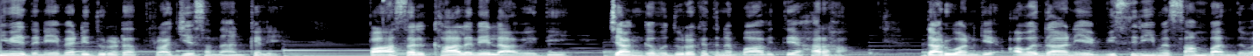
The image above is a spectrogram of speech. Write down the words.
නිවේදනයේ වැඩිදුරටත් රජ්‍ය සඳහන් කළේ පාසල් කාලවේලාවේදී ජංගම දුරකතන භාවිතය හරහා දරුවන්ගේ අවධානය විසිරීම සම්බන්ධව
